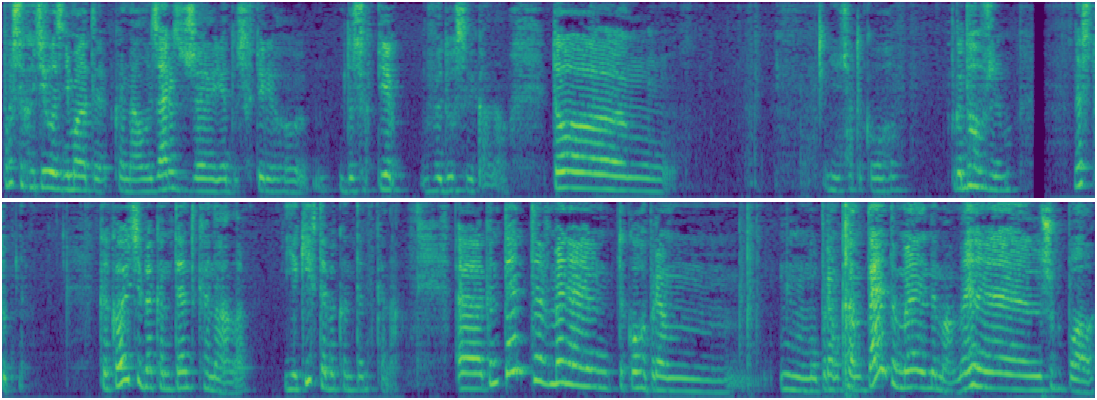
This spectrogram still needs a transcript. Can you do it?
просто хотіла знімати канал. І зараз вже я до сих пір його до сих пір веду свій канал. То нічого такого. Продовжуємо. Наступне. Какой у тебе контент канала? Який в тебе контент канал? Е, контент в мене такого прям. Ну, прям контенту в мене нема. В мене що попало.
